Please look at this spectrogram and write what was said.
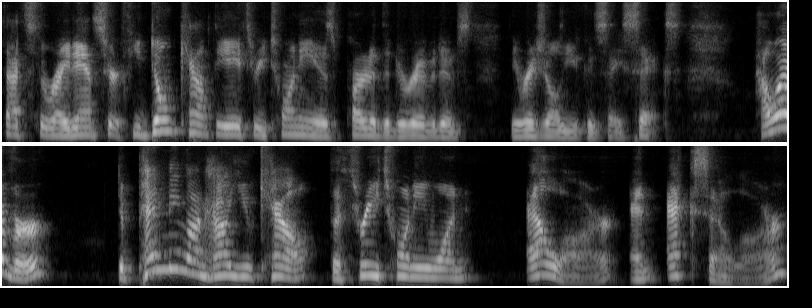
that's the right answer. If you don't count the A320 as part of the derivatives, the original, you could say six. However, depending on how you count the 321 LR and XLR,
